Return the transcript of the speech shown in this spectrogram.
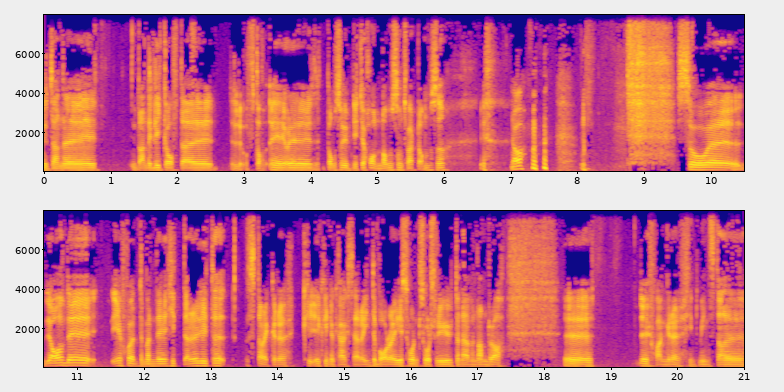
Utan eh, är det lika ofta, eller ofta eh, de som utnyttjar honom som tvärtom. Så. Ja. så eh, ja, det är skönt men det hittar lite starkare kvinnokaraktärer. Inte bara i Sword Sorcery utan även andra eh, genrer, inte minst eh,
